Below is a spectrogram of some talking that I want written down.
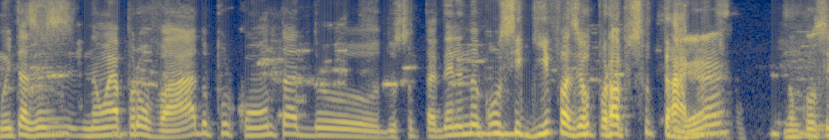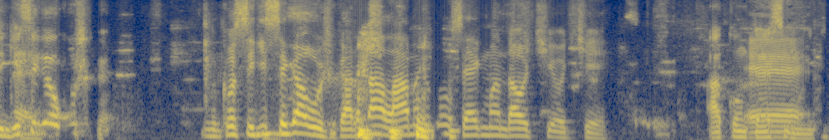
muitas vezes não é aprovado por conta do, do sotaque dele não conseguir fazer o próprio sotaque. É. Não consegui É. ser gaúcho, cara. Não conseguir ser gaúcho. O cara tá lá, mas não consegue mandar o tio, o tchê. Acontece É, muito.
